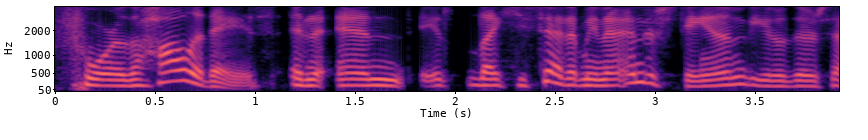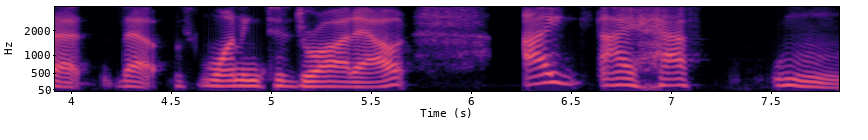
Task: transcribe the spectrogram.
for the holidays. And and it, like you said i mean i understand you know there's that that wanting to draw it out. I i have hmm,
